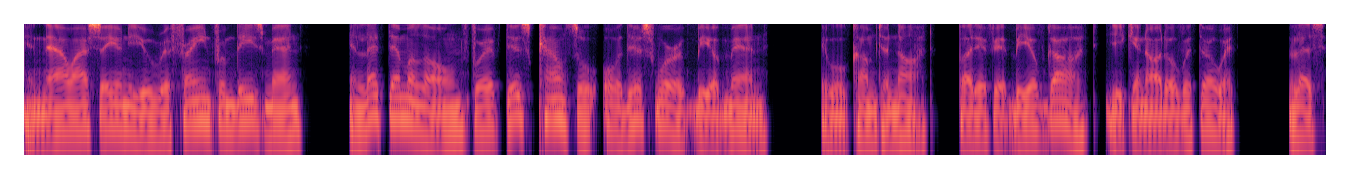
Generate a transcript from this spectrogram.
And now I say unto you, refrain from these men, and let them alone, for if this counsel or this work be of men, it will come to naught. But if it be of God, ye cannot overthrow it, lest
